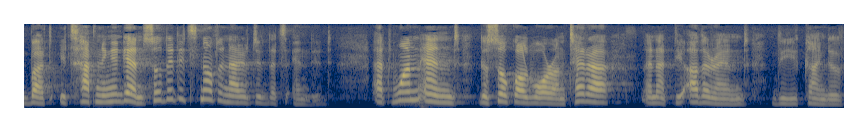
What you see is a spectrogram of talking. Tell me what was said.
but it's happening again, so that it's not a narrative that's ended. At one end, the so called war on terror, and at the other end, the kind of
